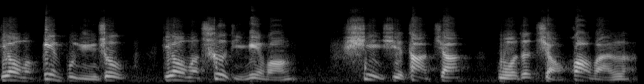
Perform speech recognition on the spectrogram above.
要么遍布宇宙。”要么彻底灭亡。谢谢大家，我的讲话完了。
